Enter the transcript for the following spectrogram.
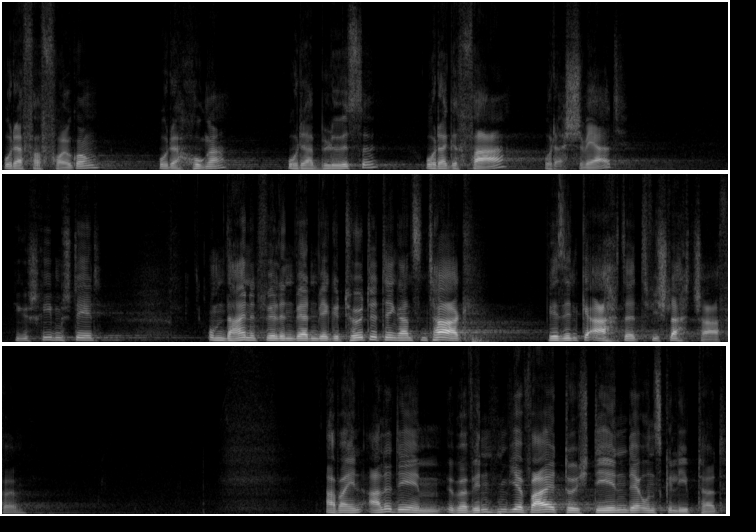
oder Verfolgung oder Hunger oder Blöße oder Gefahr oder Schwert? Wie geschrieben steht, um deinetwillen werden wir getötet den ganzen Tag. Wir sind geachtet wie Schlachtschafe. Aber in alledem überwinden wir weit durch den, der uns geliebt hat.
